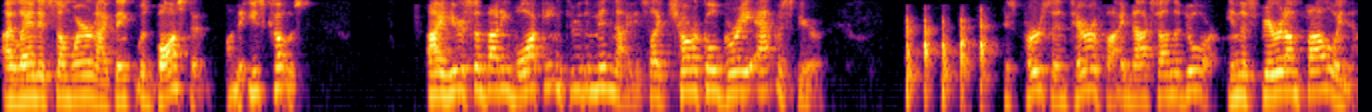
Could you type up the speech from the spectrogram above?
I landed somewhere and I think was Boston on the East Coast. I hear somebody walking through the midnight. It's like charcoal gray atmosphere. This person, terrified, knocks on the door. In the spirit, I'm following them.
